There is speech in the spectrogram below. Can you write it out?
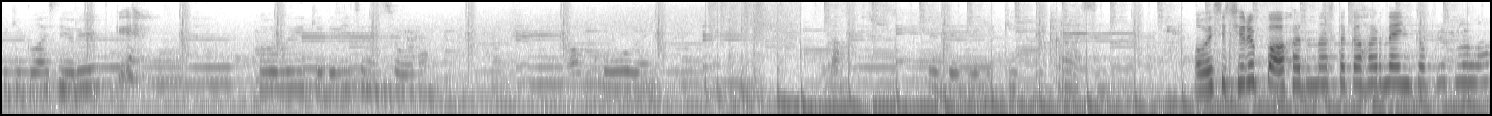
Такі класні рибки. Великі, дивіться на цього. Акули. Так, який прекрасний. А ось і черепаха до нас така гарненька приплила.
